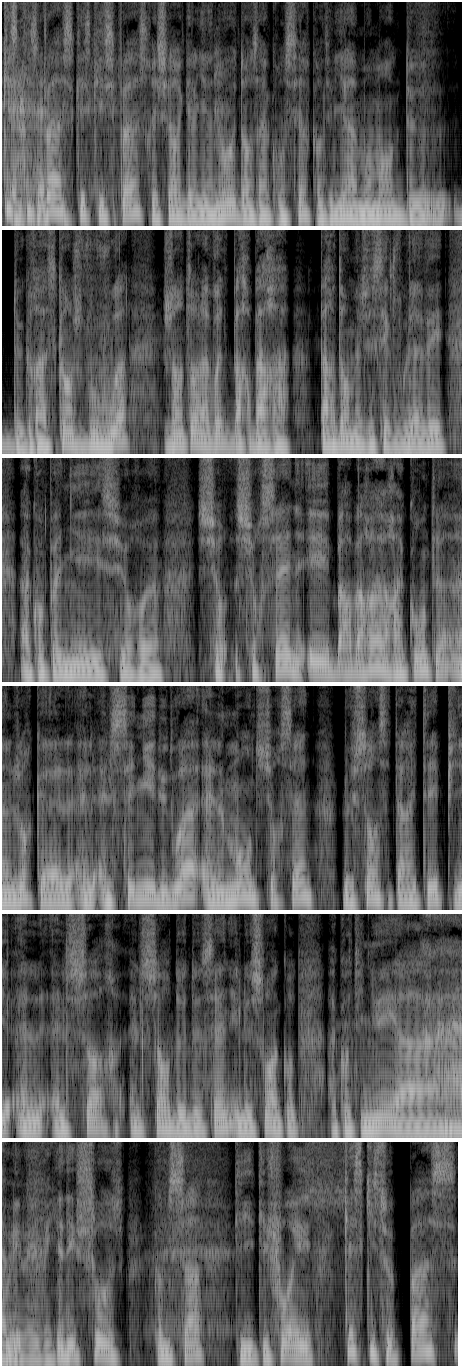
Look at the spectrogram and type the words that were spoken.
Qu'est-ce qui se passe? Qu'est-ce qui se passe, Richard Galliano, dans un concert quand il y a un moment de, de grâce? Quand je vous vois, j'entends la voix de Barbara. Pardon, mais je sais que vous l'avez accompagnée sur euh, sur sur scène et Barbara raconte un jour qu'elle elle, elle, saignait du doigt, elle monte sur scène, le sang s'est arrêté, puis elle elle sort elle sort de, de scène et le son a, a continué à ah, couler. Il y a des choses comme ça qui, qui faut. Qu'est-ce qui se passe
